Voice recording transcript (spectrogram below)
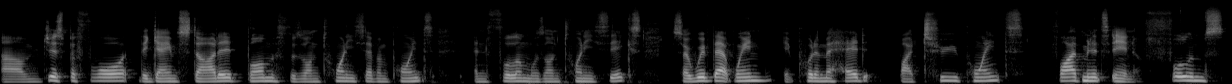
Um, just before the game started, Bournemouth was on 27 points and Fulham was on 26. So with that win, it put them ahead by two points. Five minutes in, Fulham's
